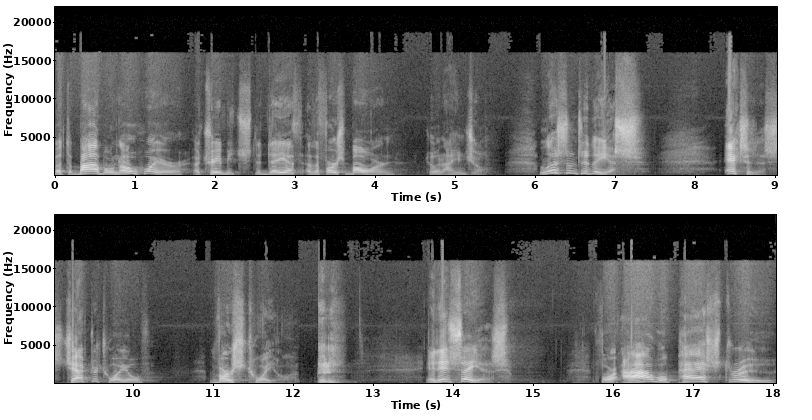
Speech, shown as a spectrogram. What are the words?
But the Bible nowhere attributes the death of the firstborn to an angel. Listen to this Exodus chapter 12, verse 12. and it says, for I will pass through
